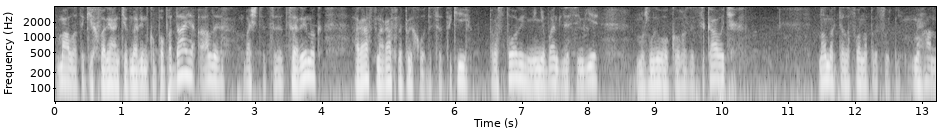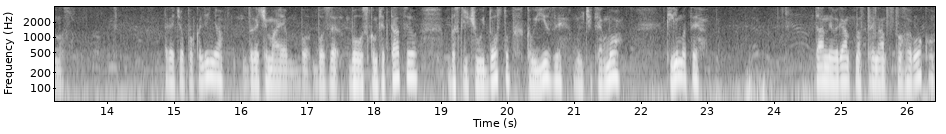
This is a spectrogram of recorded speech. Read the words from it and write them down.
Мало таких варіантів на ринку попадає, але бачите, це, це ринок раз на раз не приходиться. Такий просторий мінівен для сім'ї, можливо, кого зацікавить. Номер телефону присутній. Меган третього покоління. До речі, має боус комплектацію, безключовий доступ, круїзи, мультикермо, клімати. Даний варіант у нас 13-го року.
